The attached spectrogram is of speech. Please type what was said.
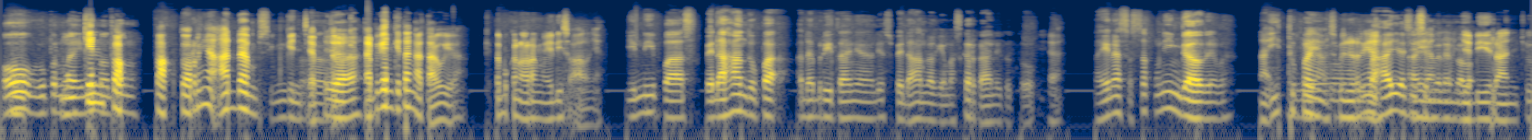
oh gue pernah mungkin ini nonton faktornya ada sih mungkin cep Heeh. Iya. tapi kan kita nggak tahu ya kita bukan orang medis soalnya ini pas sepedahan tuh pak ada beritanya dia sepedahan pakai masker kan itu tuh Iya. akhirnya sesek meninggal dia pak nah itu pak yang Iya, sebenarnya bahaya sih yang sebenarnya kalau menjadi rancu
